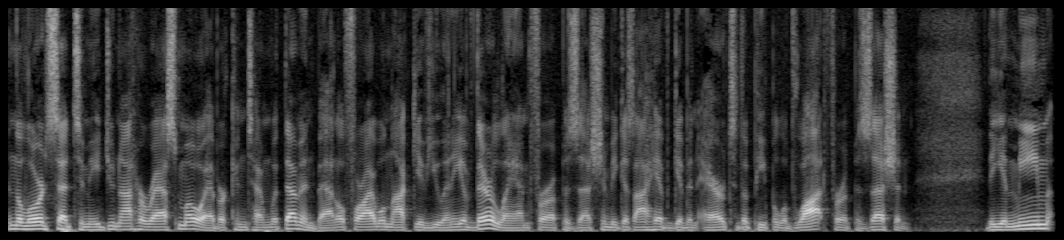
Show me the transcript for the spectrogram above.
And the Lord said to me, Do not harass Moab or contend with them in battle, for I will not give you any of their land for a possession, because I have given Ar to the people of Lot for a possession. The Emim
